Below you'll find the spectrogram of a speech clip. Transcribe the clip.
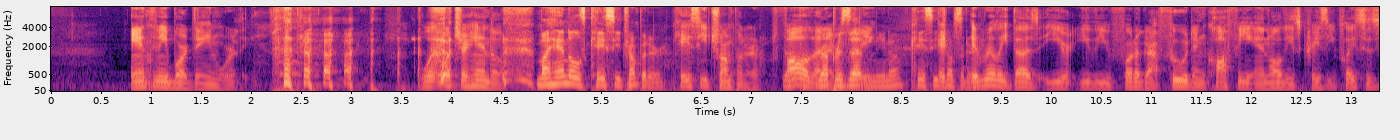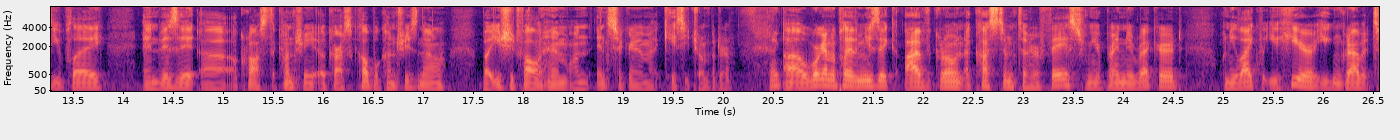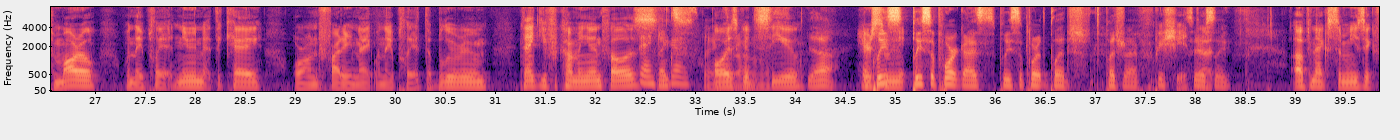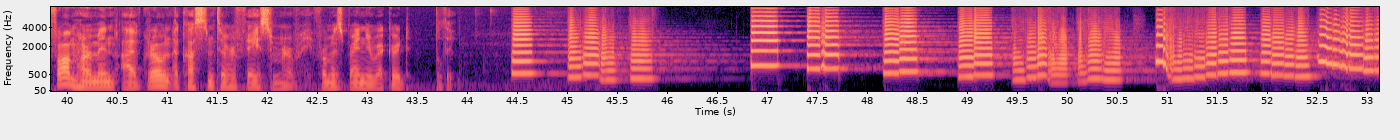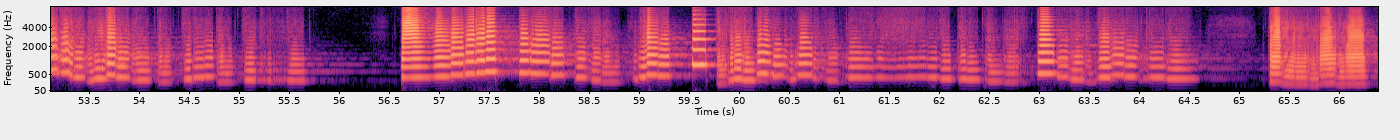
Anthony Bourdain worthy. what, what's your handle? My handle is Casey Trumpeter. Casey Trumpeter. Follow that. representing, everybody. you know, Casey It's, Trumpeter. it really does. You you you photograph food and coffee and all these crazy places you play and visit uh, across the country, across a couple countries now. But you should follow him on Instagram at Casey Trumpeter. Thank you. Uh, we're gonna play the music. I've grown accustomed to her face from your brand new record. When you like what you hear, you can grab it tomorrow when they play at noon at the K, or on Friday night when they play at the Blue Room. Thank you for coming in, fellas. Thank Thanks. you guys. Thanks Always good to see you. yeah. And Here's please, some- please support, guys. Please support the pledge, pledge drive. Appreciate that. Seriously. Up next, some music from Hermon. I've grown accustomed to her face from her from his brand new record, Blue. uh-huh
